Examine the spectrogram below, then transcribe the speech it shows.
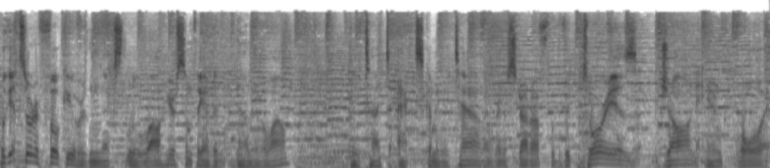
We'll get sort of folky over the next little while. Here's something I haven't done in a while. No time to acts coming to town. I'm going to start off with Victoria's Jon and Roy.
